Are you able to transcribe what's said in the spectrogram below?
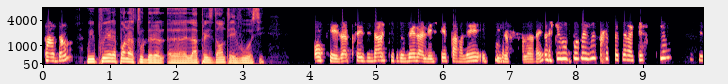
Pardon? Oui, vous pouvez répondre à tour de rôle, la présidente et vous aussi. Ok, la présidente, je vais la laisser parler et puis je parlerai. Est-ce que vous pouvez juste répéter la question? Euh,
